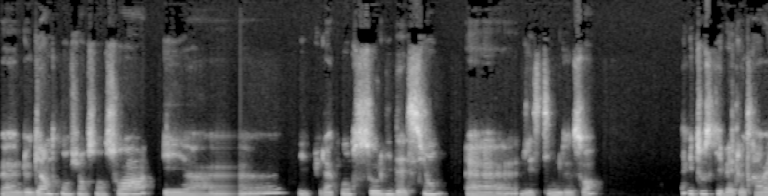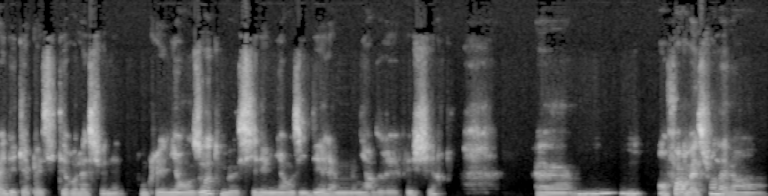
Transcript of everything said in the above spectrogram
le gain de confiance en soi et, et puis la consolidation de l'estime de soi et tout ce qui va être le travail des capacités relationnelles. Donc les liens aux autres, mais aussi les liens aux idées, la manière de réfléchir. Euh, en formation, on avait un,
